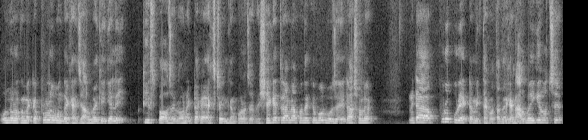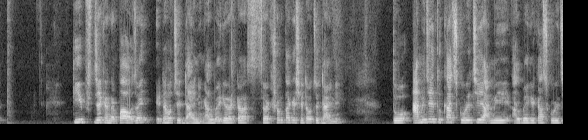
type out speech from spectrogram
অন্যরকম একটা প্রলোভন দেখায় যে আলবাইকে গেলেই টিপস পাওয়া যাবে, অনেক টাকা এক্সট্রা ইনকাম করা যাবে। সেক্ষেত্রে আমি আপনাদেরকে বলব যে এটা আসলে এটা পুরোপুরি একটা মিথ্যা কথা। দেখেন আলবাইকে হচ্ছে টিপস যেখানে পাওয়া যায়, এটা হচ্ছে ডাইনিং আলবাইকের একটা সেকশন থাকে, সেটা হচ্ছে ডাইনিং তো আমি যেহেতু কাজ করেছি, আমি আলবাইকে কাজ করেছি,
